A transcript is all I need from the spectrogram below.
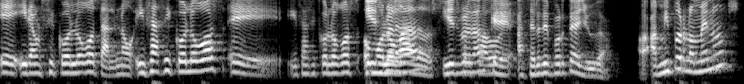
eh, ir a un psicólogo tal. No, id a psicólogos, eh, id a psicólogos Y es homologados. verdad- Y es verdad que hacer deporte ayuda. A a mí, por lo menos,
